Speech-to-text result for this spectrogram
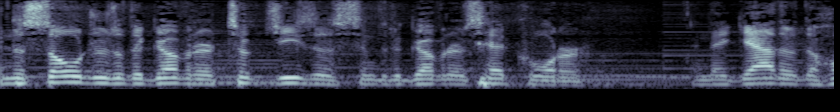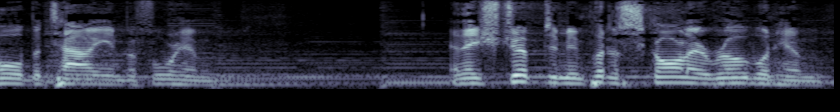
Then the soldiers of the governor took Jesus into the governor's headquarters, and they gathered the whole battalion before him. And they stripped him and put a scarlet robe on him.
